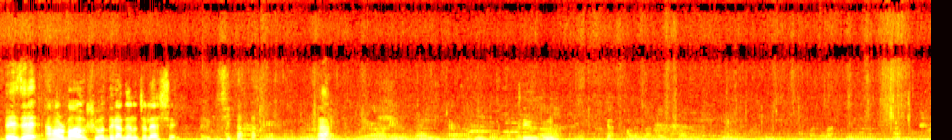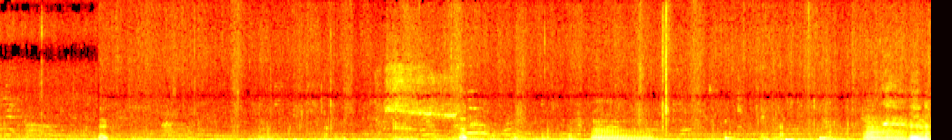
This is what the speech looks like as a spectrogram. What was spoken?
এই যে আমার বাউ শুয়োর দেখার জন্য চলে আসছে। হ্যাঁ? ঠিক আছে 嗯，可以呢。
